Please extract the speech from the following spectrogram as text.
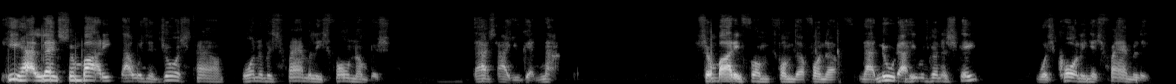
he had lent somebody that was in Georgetown one of his family's phone numbers. That's how you get knocked. Somebody from from the from the that knew that he was gonna escape was calling his family,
